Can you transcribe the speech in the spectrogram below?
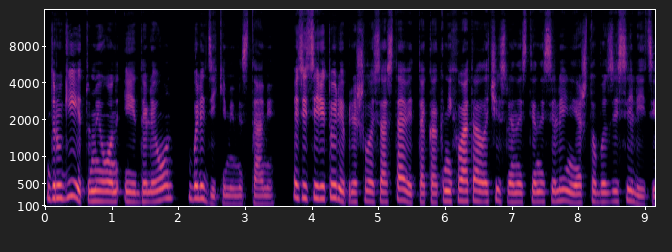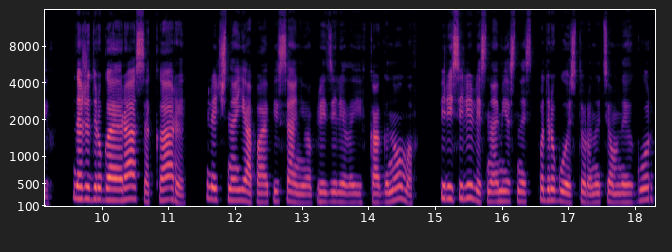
Другие, Тумион и Далеон, были дикими местами. Эти территории пришлось оставить, так как не хватало численности населения, чтобы заселить их. Даже другая раса, кары, Лично я по описанию определила их как гномов, переселились на местность по другую сторону темных гор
